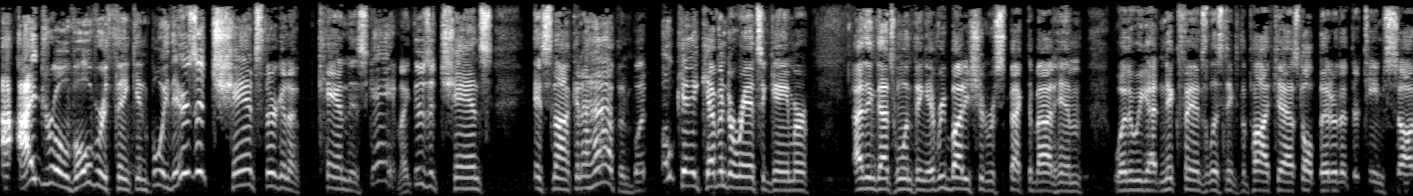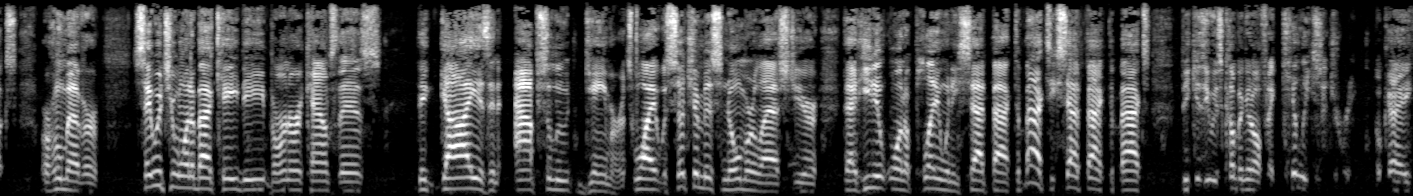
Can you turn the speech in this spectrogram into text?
I, I drove over thinking, boy, there's a chance they're going to can this game. Like there's a chance it's not going to happen. But okay, Kevin Durant's a gamer. I think that's one thing everybody should respect about him. Whether we got Knick fans listening to the podcast, all bitter that their team sucks, or whomever, say what you want about KD, burner accounts, this. The guy is an absolute gamer. It's why it was such a misnomer last year that he didn't want to play when he sat back to backs. He sat back to backs because he was coming off an Achilles injury, okay?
